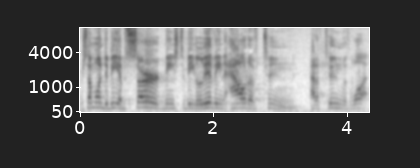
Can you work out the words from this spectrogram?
For someone to be absurd means to be living out of tune. Out of tune with what?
